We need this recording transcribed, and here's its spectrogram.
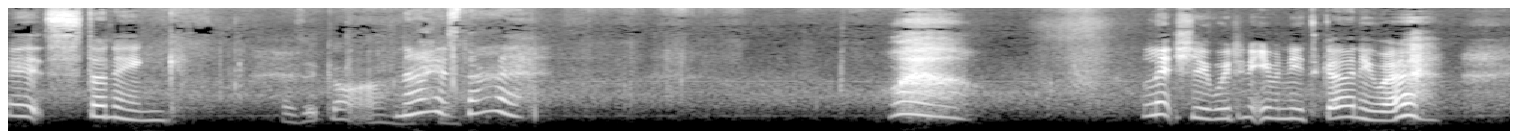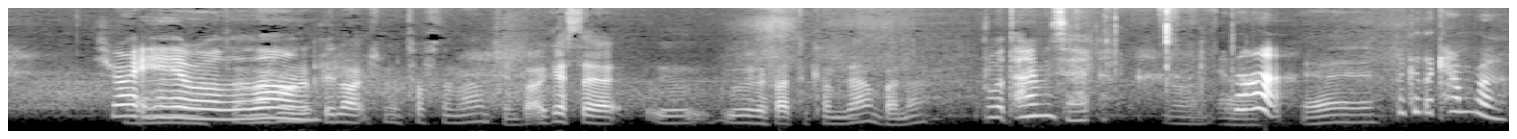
it's stunning. Has it got? No, it's there. Wow. Literally, we didn't even need to go anywhere. It's right here all So I along. thought it'd be like from the top of the mountain, but I guess that we, have had to come down by now. What time is it? Look at that. Yeah. Look at the camera.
